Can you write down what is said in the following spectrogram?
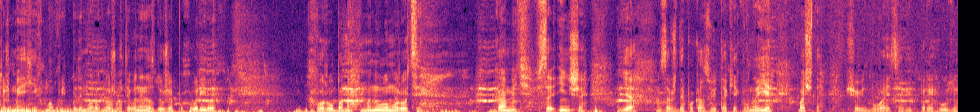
тож ми їх, мабуть, будемо розмножувати. Вони нас дуже похворіли хворобами в минулому році. Камінь, все інше. Я завжди показую так, як воно є. Бачите, що відбувається від перегрузу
